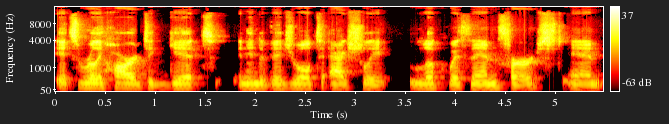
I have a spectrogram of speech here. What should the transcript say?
it's really hard to get an individual to actually look within first and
